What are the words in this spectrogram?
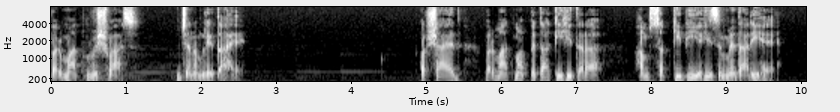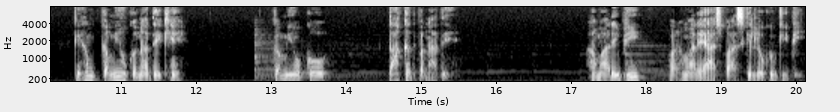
परमात्म विश्वास जन्म लेता है। और शायद परमात्मा पिता की ही तरह हम सबकी भी यही ज़िम्मेदारी है कि हम कमियों को ना देखें, कमियों को ताकत बना दें, हमारी भी और हमारे आसपास के लोगों की भी।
